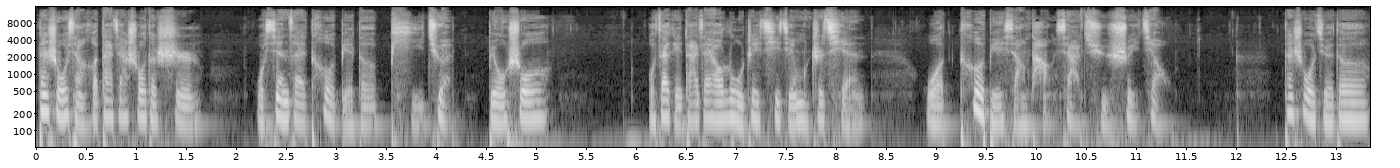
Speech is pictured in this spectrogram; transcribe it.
但是我想和大家说的是，我现在特别的疲倦。比如说，我在给大家要录这期节目之前，我特别想躺下去睡觉。但是我觉得，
